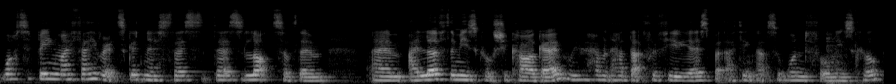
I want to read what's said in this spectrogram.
what have been my favourites? Goodness, there's there's lots of them. Um, I love the musical Chicago. We haven't had that for a few years, but I think that's a wonderful musical.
